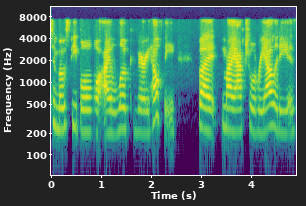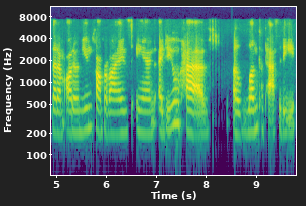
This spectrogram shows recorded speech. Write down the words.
to most people, I look very healthy but my actual reality is that I'm autoimmune compromised and I do have a lung capacity,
